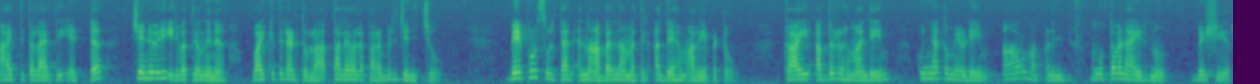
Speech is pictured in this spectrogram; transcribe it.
ആയിരത്തി തൊള്ളായിരത്തി എട്ട് ജനുവരി ഇരുപത്തിയൊന്നിന് വൈക്കത്തിനടുത്തുള്ള തലയോലപ്പറമ്പിൽ ജനിച്ചു. ബേപ്പൂർ സുൽത്താൻ എന്ന അപരനാമത്തിൽ അദ്ദേഹം അറിയപ്പെട്ടു. കായി അബ്ദുൾ റഹ്മാന്റെയും കുഞ്ഞാത്തുമ്മയുടെയും ആറു മക്കളിൽ മൂത്തവനായിരുന്നു ബഷീർ.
